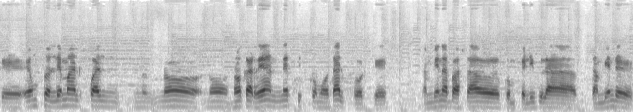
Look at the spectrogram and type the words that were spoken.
que es un problema al cual no, no, no, no acarrea Netflix como tal, porque también ha pasado con películas también de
